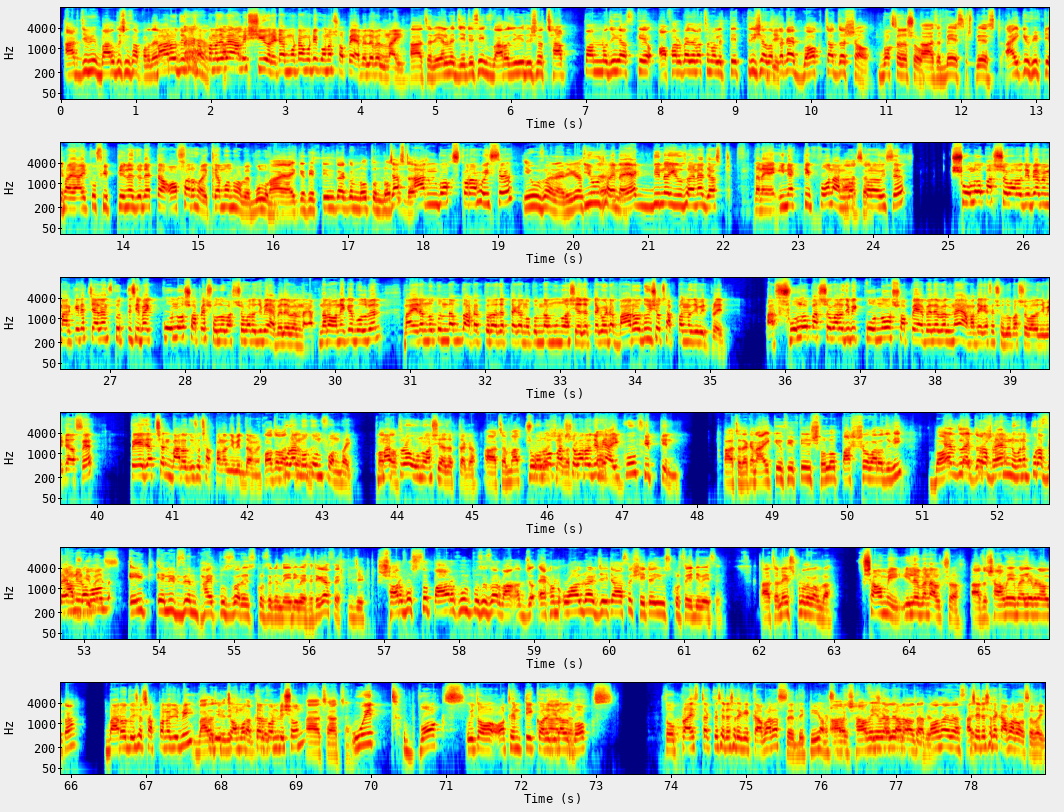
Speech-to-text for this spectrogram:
আট জিবি বারো দুশো ছাপ্পান্ন বারো দুইশো ছাপ্পান্ন জিবি আমি শিওর এটা মোটামুটি কোনো শপে অ্যাভেলেবেল নাই। আচ্ছা রিয়েলমি জিটি সিক্স বারো জিবি দুশো ছাপ্পান্ন জিবি আজকে অফার পেয়ে পাচ্ছেন অনলি তেত্রিশ হাজার। টাকায় বক্স চার্জার সহ। বক্স চার্জার সহ। আচ্ছা বেস্ট বেস্ট আইকিউ ফিফটিন ভাই আইকো ফিফটিন এর যদি একটা অফার হয় কেমন হবে বলুন। ভাই আইকিউ ফিফটিন তো একদম নতুন জাস্ট আনবক্স করা হয়েছে। ইউজ হয় না ঠিক আছে? ইউজ হয় না একদিনও ইউজ হয় না জাস্ট মানে ইনঅ্যাক্টিভ ফোন আনবক্স আচ্ছা। করা হয়েছে। ষোলো পাঁচশো বারো জিবি আমি মার্কেটে চ্যালেঞ্জ করতেছি ভাই। কোন শপে ষোলো পাঁচশো বারো জিবি অ্যাভেলেবেল নাই। আপনারা অনেকে বলবেন ভাই এটা নতুন দাম তো আটাত্তর হাজার টাকা নতুন দাম উনআশি হাজার টাকা ওটা বারো দুইশো ছাপ্পান্ন জিবির প্রাইস আর ষোলো পাঁচশো বারো জিবি কোন শপে অ্যাভেলেবেল নাই। আমাদের কাছে ষোলো পাঁচশো বারো জিবিটা আছে। পেয়ে যাচ্ছেন বারো দুইশো ছাপ্পান্ন জিবির দামে। পুরা নতুন ফোন ভাই। মাত্র উনআশি হাজার টাকা। আচ্ছা মাত্র ষোলো পাঁচশো বারো জিবি আইকু ফিফটিন। আচ্ছা দেখেন আইকিউ ফিফটিন ষোলো পাঁচশো বারো জিবি। মানে সর্বোচ্চ পাওয়ারফুল প্রসেসর এখন ওয়ার্ল্ড ওয়াইড যেটা আছে সেটা ইউজ করছে এই ডিভাইসে আচ্ছা নেক্সট কোন দেখব আমরা। Xiaomi 11 Ultra আচ্ছা 11 Ultra বারো দুইশো ছাপ্পান্ন জিবি 12 চমৎকার কন্ডিশন আচ্ছা আচ্ছা। With box with authentic original. Box তো প্রাইস থাকতেছে এটার সাথে কি কাভার আছে? দেখি অনেক সময় আচ্ছা Xiaomi Mi official 11 cover Ultra থাকে। কত থাকবে আজকে আচ্ছা এটার সাথে কাভারও আছে ভাই।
